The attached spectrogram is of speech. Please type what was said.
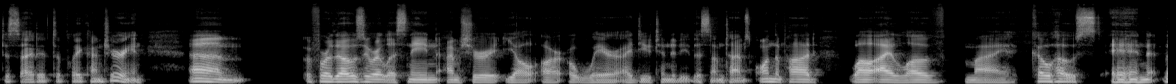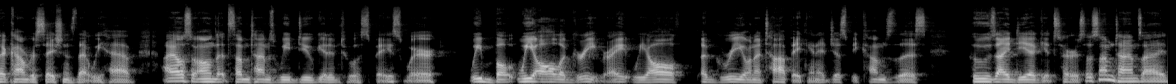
decided to play contrarian. Um, for those who are listening, I'm sure y'all are aware I do tend to do this sometimes on the pod. While I love my co-host and the conversations that we have, I also own that sometimes we do get into a space where we both we all agree, right? We all agree on a topic and it just becomes this whose idea gets heard. So sometimes I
